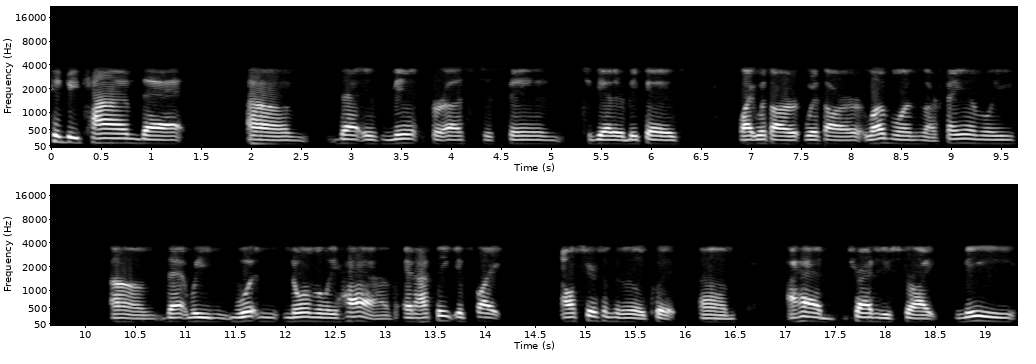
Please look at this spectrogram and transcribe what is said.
could be time that um, that is meant for us to spend together because like with our with our loved ones and our family um, that we wouldn't normally have. And i think it's like i'll share something really quick. Um, i had tragedy strike me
